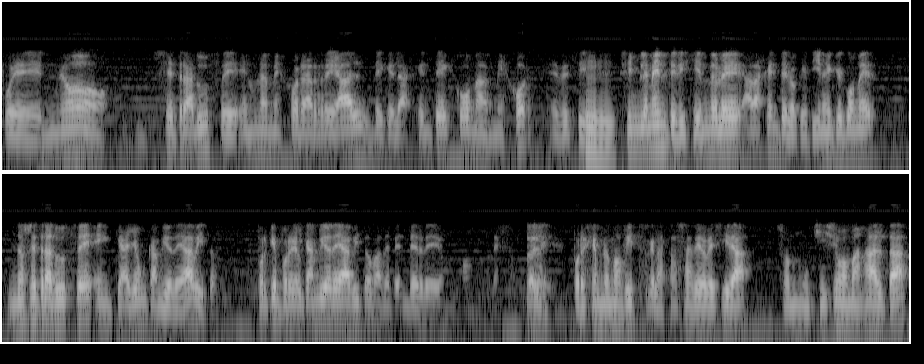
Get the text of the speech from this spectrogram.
pues no se traduce en una mejora real de que la gente coma mejor. Es decir, simplemente diciéndole a la gente lo que tiene que comer no se traduce en que haya un cambio de hábitos. ¿Por qué? Porque el cambio de hábitos va a depender de un montón de factores. Por ejemplo, hemos visto que las tasas de obesidad son muchísimo más altas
